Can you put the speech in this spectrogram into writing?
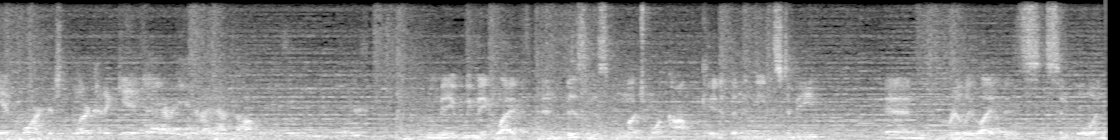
give more, just learn how to give everything that I have to offer. We make, we make life and business much more complicated than it needs to be. And really, life is simple, and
